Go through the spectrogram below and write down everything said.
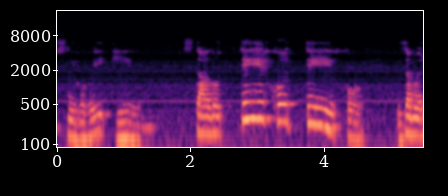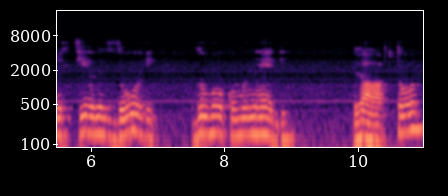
сніговий килим. Стало тихо-тихо, замерехтіли зорі в глибокому небі. Раптом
